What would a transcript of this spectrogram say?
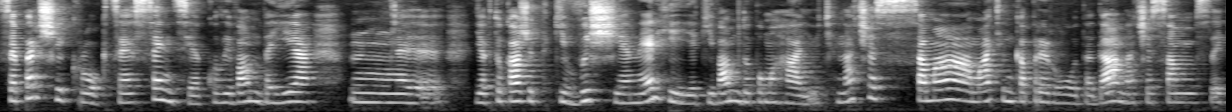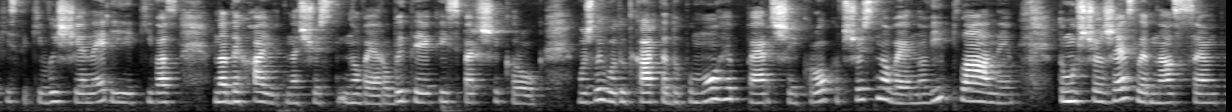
Це перший крок, це есенція, коли вам дає, як то кажуть, такі вищі енергії, які вам допомагають, наче сама матінка природа, да? наче сам якісь такі вищі енергії, які вас надихають на щось нове, робити якийсь перший крок. Можливо, тут карта допомоги, перший крок в щось нове, нові плани, тому що жезли в нас. е,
